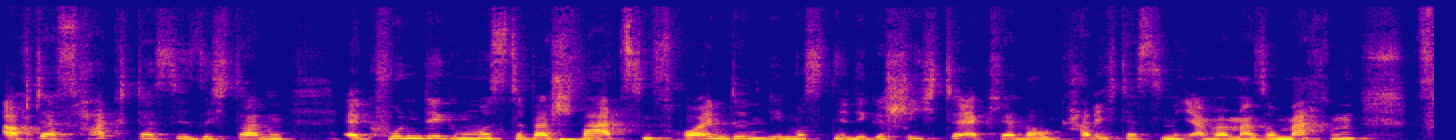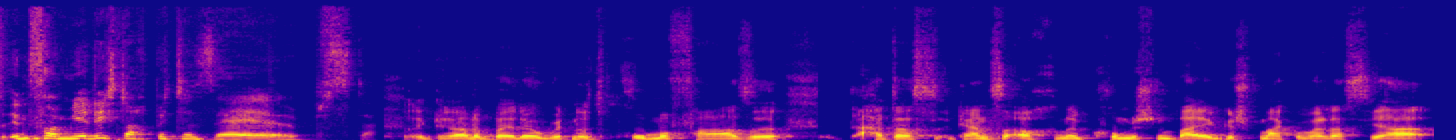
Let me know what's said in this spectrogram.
auch der Fakt, dass sie sich dann erkundigen musste bei schwarzen Freundinnen, die mussten ihr die Geschichte erklären, warum kann ich das nicht einfach mal so machen? Informier dich doch bitte selbst. Gerade bei der Witness-Promo-Phase hat das Ganze auch einen komischen Beigeschmack, weil das ja,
